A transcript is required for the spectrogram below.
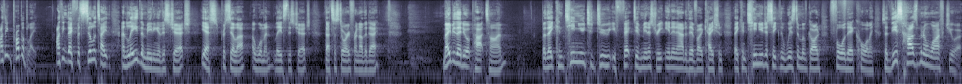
I think probably. I think they facilitate and lead the meeting of this church. Yes, Priscilla, a woman, leads this church. That's a story for another day. Maybe they do it part time, but they continue to do effective ministry in and out of their vocation. They continue to seek the wisdom of God for their calling. So, this husband and wife duo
